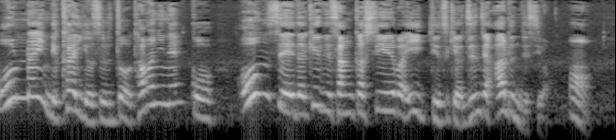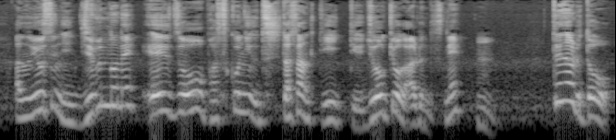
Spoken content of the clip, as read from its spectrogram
オンラインで会議をすると、たまにね、こう、音声だけで参加していればいいっていう時は全然あるんですよ。うん。あの、要するに自分のね、映像をパソコンに映し出さなくていいっていう状況があるんですね。うん。ってなると、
